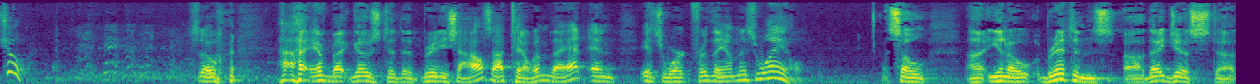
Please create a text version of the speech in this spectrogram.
Sure. so everybody goes to the British Isles. I tell them that, and it's worked for them as well. So, uh, you know, Britons, uh, they just, uh,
